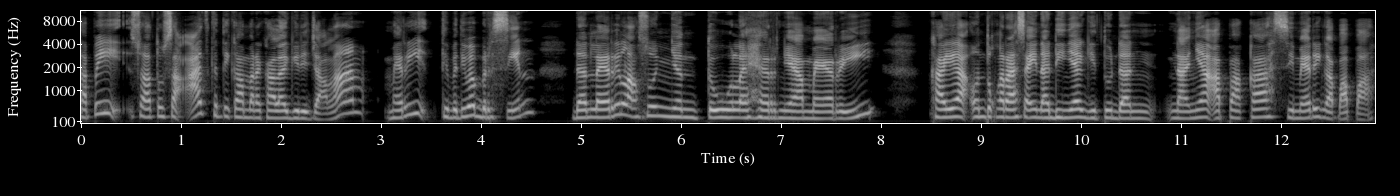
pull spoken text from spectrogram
Tapi suatu saat ketika mereka lagi di jalan, Mary tiba-tiba bersin dan Larry langsung nyentuh lehernya Mary kayak untuk ngerasain nadinya gitu dan nanya apakah si Mary nggak apa-apa.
